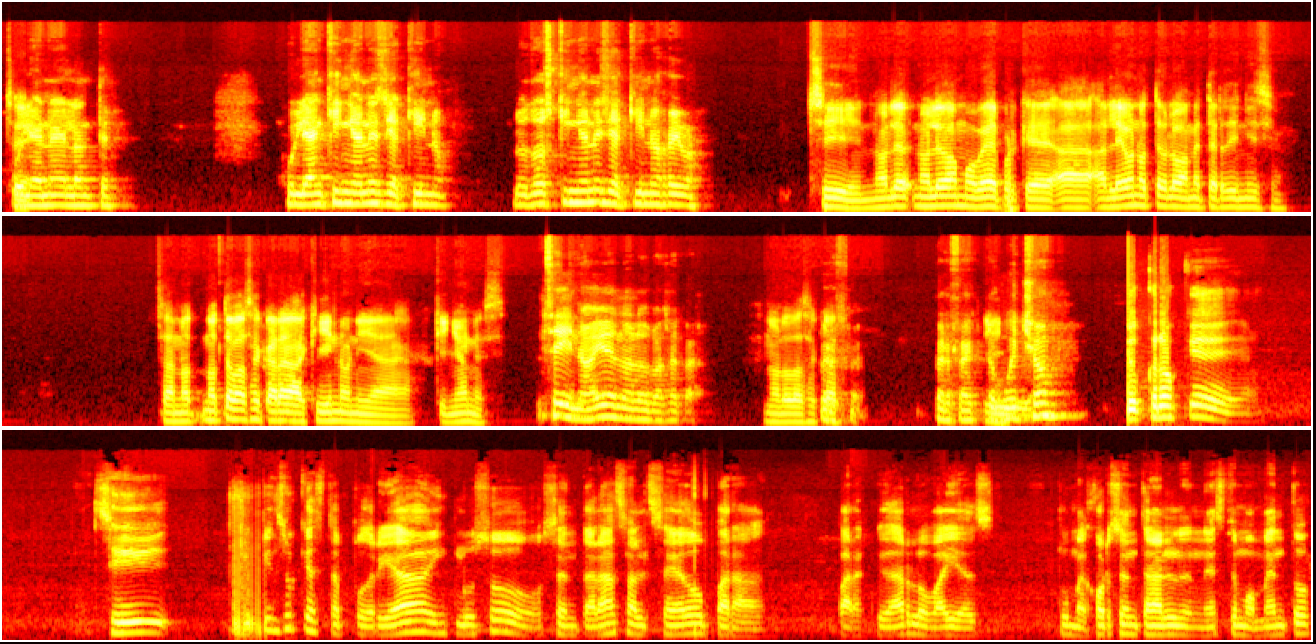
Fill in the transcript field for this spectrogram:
Sí. Julián adelante. Julián Quiñones y Aquino. Los dos Quiñones y Aquino arriba. Sí, no le, no le va a mover porque a, a Leo no te lo va a meter de inicio. O sea, no, no te va a sacar a Aquino ni a Quiñones. Sí, no, ellos no los va a sacar. No lo va a sacar. Perfecto. Perfecto. Y- Huicho. Yo creo que sí, yo pienso que hasta podría incluso sentar a Salcedo para, para cuidarlo, vaya, es tu mejor central en este momento.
